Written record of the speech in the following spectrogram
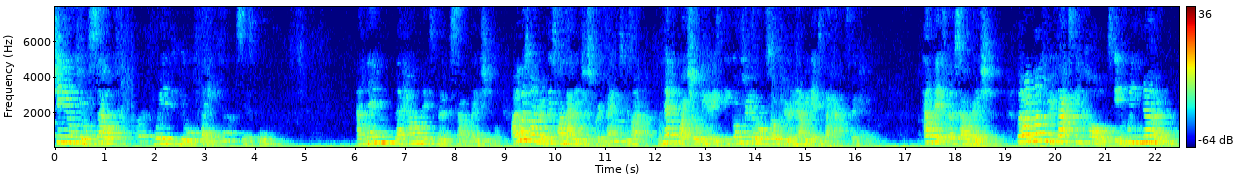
Shield yourself with your faith, says Paul. And then the helmet of salvation. I always wonder if this one's added just for effect, because I'm never quite sure. You know, he's, he's gone through the whole soldier and now we get to the hat. Okay. Helmet of salvation. But I wonder if that's because if we know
